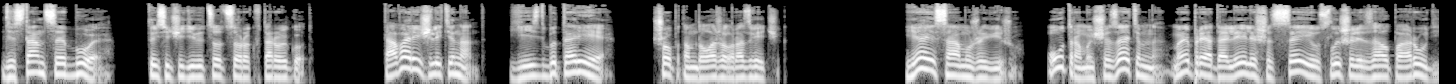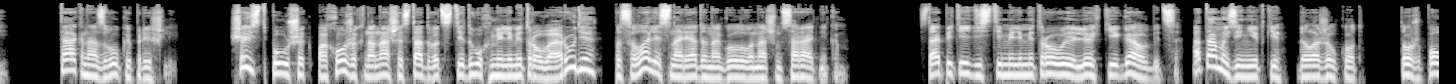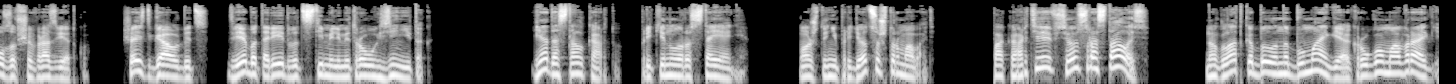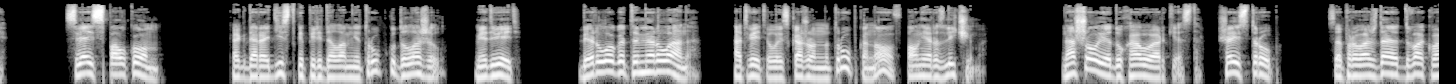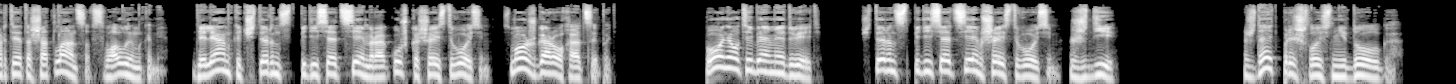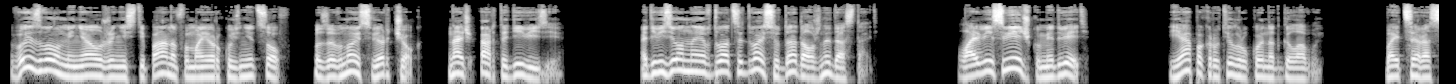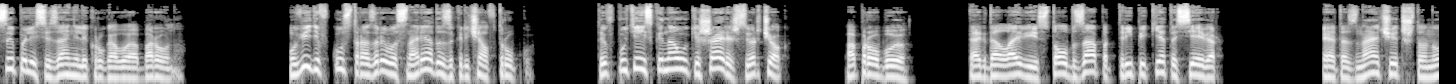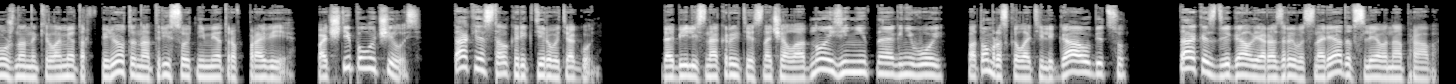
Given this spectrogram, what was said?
Дистанция боя. 1942 год. «Товарищ лейтенант, есть батарея», — шепотом доложил разведчик. «Я и сам уже вижу. Утром, еще затемно, мы преодолели шоссе и услышали залпы орудий. Так на звук и пришли. Шесть пушек, похожих на наши 122 миллиметровые орудия, посылали снаряды на голову нашим соратникам. 150 миллиметровые легкие гаубицы, а там и зенитки», — доложил кот, тоже ползавший в разведку. «Шесть гаубиц, две батареи 20 миллиметровых зениток. Я достал карту, прикинул расстояние. Может и не придется штурмовать. По карте все срасталось. Но гладко было на бумаге, а кругом овраги. Связь с полком. Когда радистка передала мне трубку, доложил. «Медведь». «Берлога Тамерлана», — ответила искаженно трубка, но вполне различимо. «Нашел я духовой оркестр. Шесть труб. Сопровождают два квартета шотландцев с волынками. Делянка 1457, ракушка 68. Сможешь гороха отсыпать?» «Понял тебя, медведь. 14.57.68. Жди». Ждать пришлось недолго. Вызвал меня уже не Степанов, а майор Кузнецов, позывной «Сверчок», нач арты дивизии. А дивизионные F-22 сюда должны достать. «Лови свечку, медведь!» Я покрутил рукой над головой. Бойцы рассыпались и заняли круговую оборону. Увидев куст разрыва снаряда, закричал в трубку. «Ты в путейской науке шаришь, сверчок?» Попробую. Тогда лови, столб запад, три пикета север. Это значит, что нужно на километр вперед и на три сотни метров правее. Почти получилось. Так я стал корректировать огонь. Добились накрытия сначала одной зенитной огневой, потом расколотили гаубицу. Так и сдвигал я разрывы снарядов слева направо.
